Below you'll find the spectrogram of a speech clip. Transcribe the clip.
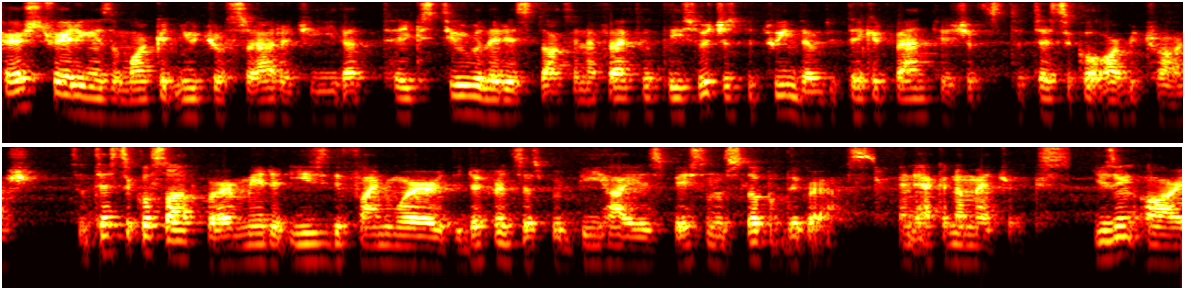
Pairs trading is a market neutral strategy that takes two related stocks and effectively switches between them to take advantage of statistical arbitrage. Statistical software made it easy to find where the differences would be highest based on the slope of the graphs, and econometrics. Using R,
